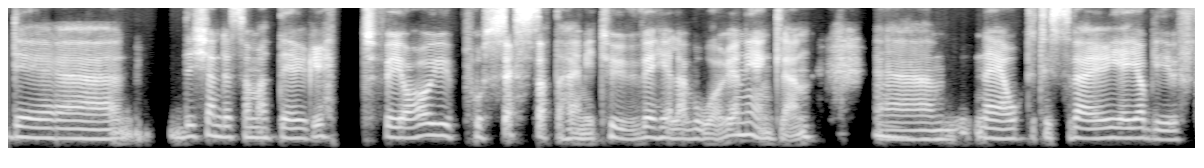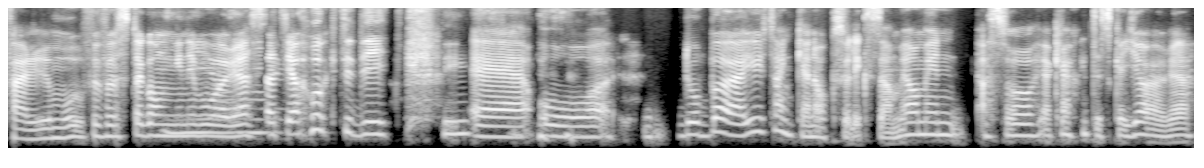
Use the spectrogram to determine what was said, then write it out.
det, det kändes som att det är rätt, för jag har ju processat det här i mitt huvud hela våren egentligen. Mm. Eh, när jag åkte till Sverige, jag blev farmor för första gången i våras, så att jag åkte dit. Eh, och då börjar ju tankarna också liksom, ja men alltså jag kanske inte ska göra,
